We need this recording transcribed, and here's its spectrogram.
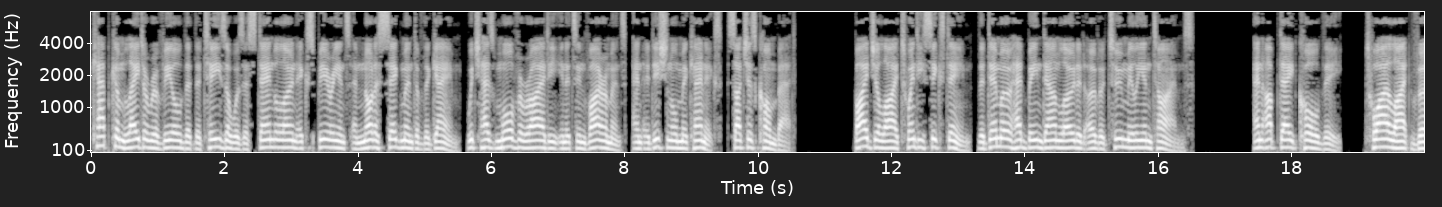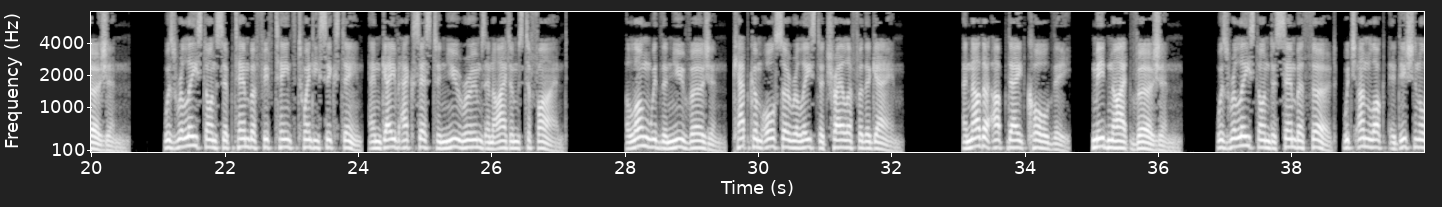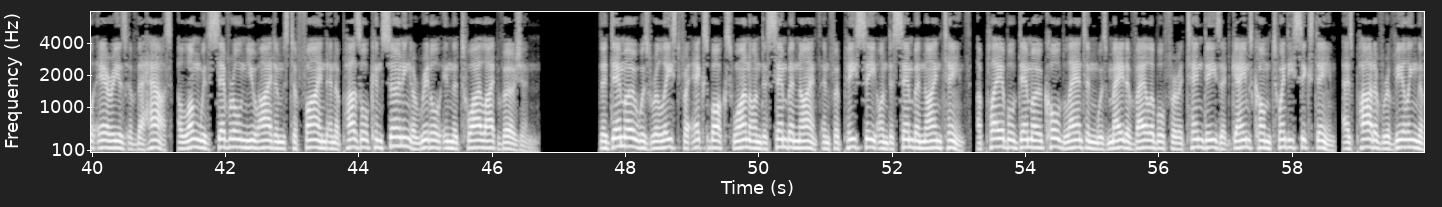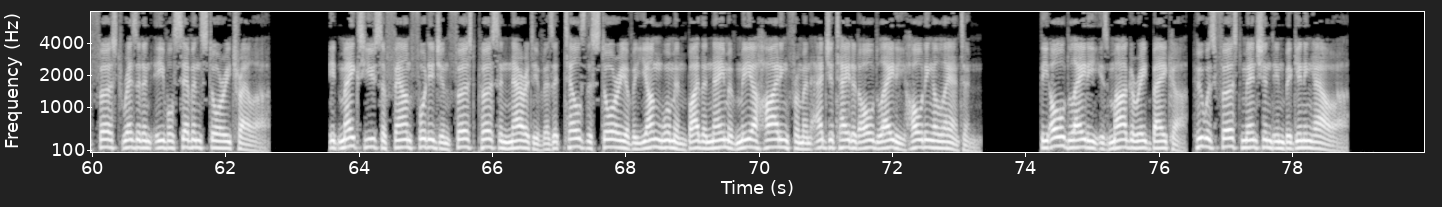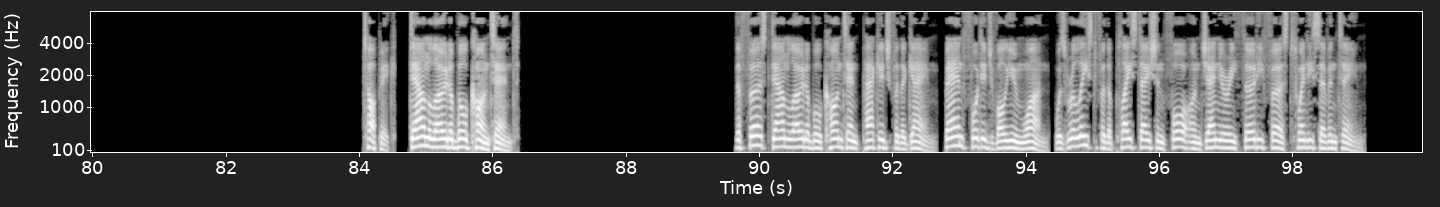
Capcom later revealed that the teaser was a standalone experience and not a segment of the game, which has more variety in its environments, and additional mechanics, such as combat. By July 2016, the demo had been downloaded over 2 million times. An update called the Twilight version was released on September 15, 2016, and gave access to new rooms and items to find. Along with the new version, Capcom also released a trailer for the game. Another update called the Midnight version was released on December 3, which unlocked additional areas of the house, along with several new items to find and a puzzle concerning a riddle in the Twilight version. The demo was released for Xbox One on December 9 and for PC on December 19. A playable demo called Lantern was made available for attendees at Gamescom 2016, as part of revealing the first Resident Evil 7 story trailer. It makes use of found footage and first-person narrative as it tells the story of a young woman by the name of Mia hiding from an agitated old lady holding a lantern. The old lady is Marguerite Baker, who was first mentioned in Beginning Hour. Downloadable content The first downloadable content package for the game, Banned Footage Volume 1, was released for the PlayStation 4 on January 31, 2017.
